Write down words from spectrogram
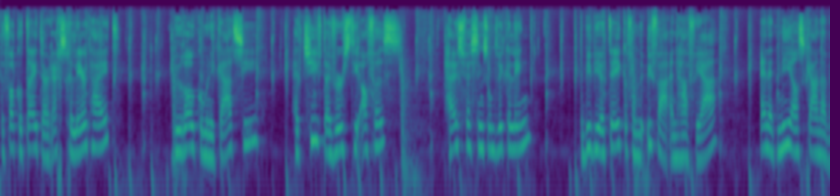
de faculteit der Rechtsgeleerdheid, Bureau Communicatie, het Chief Diversity Office, huisvestingsontwikkeling, de bibliotheken van de UvA en HVA en het NIAS KNW.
